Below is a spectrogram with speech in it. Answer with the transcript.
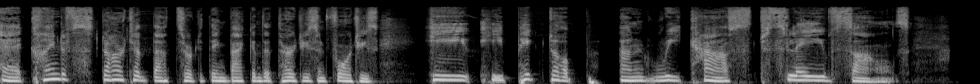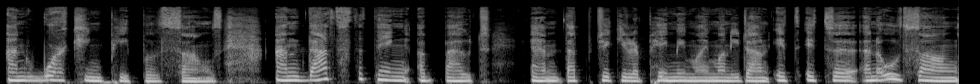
uh, kind of started that sort of thing back in the 30s and 40s. He, he picked up and recast slave songs and working people's songs. And that's the thing about um, that particular "Pay Me My Money Down." It, it's a, an old song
